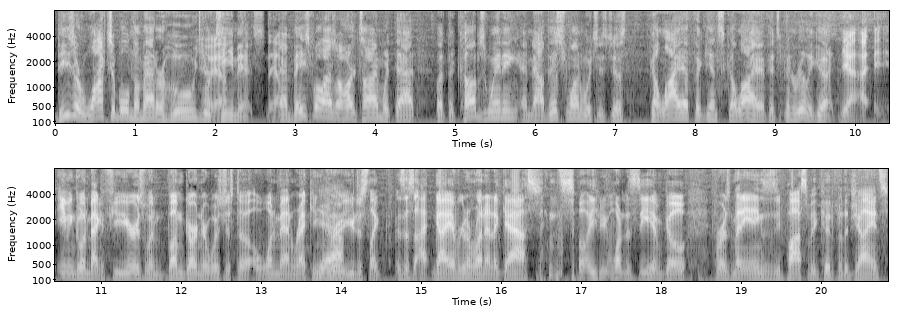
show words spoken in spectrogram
these are watchable no matter who your Oh, yeah. team is. Yep. And baseball has a hard time with that, but the Cubs winning and now this one which is just Goliath against Goliath, it's been really good. Yeah, I, even going back a few years when Bumgarner was just a, a one man wrecking Yeah. crew, you're just like, is this guy ever going to run out of gas? And so you wanted to see him go for as many innings as he possibly could for the Giants.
